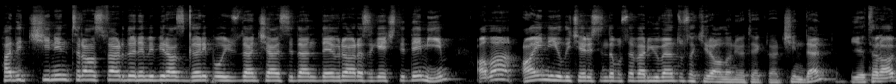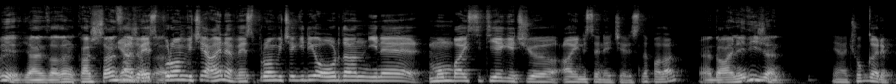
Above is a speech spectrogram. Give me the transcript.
Hadi Çin'in transfer dönemi biraz garip o yüzden Chelsea'den devre arası geçti demeyeyim. Ama aynı yıl içerisinde bu sefer Juventus'a kiralanıyor tekrar Çin'den. Yeter abi. Yani zaten kaç tane yani West Bromwich'e aynen West Bromwich'e gidiyor. Oradan yine Mumbai City'ye geçiyor aynı sene içerisinde falan. Yani daha ne diyeceksin? Yani çok garip.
